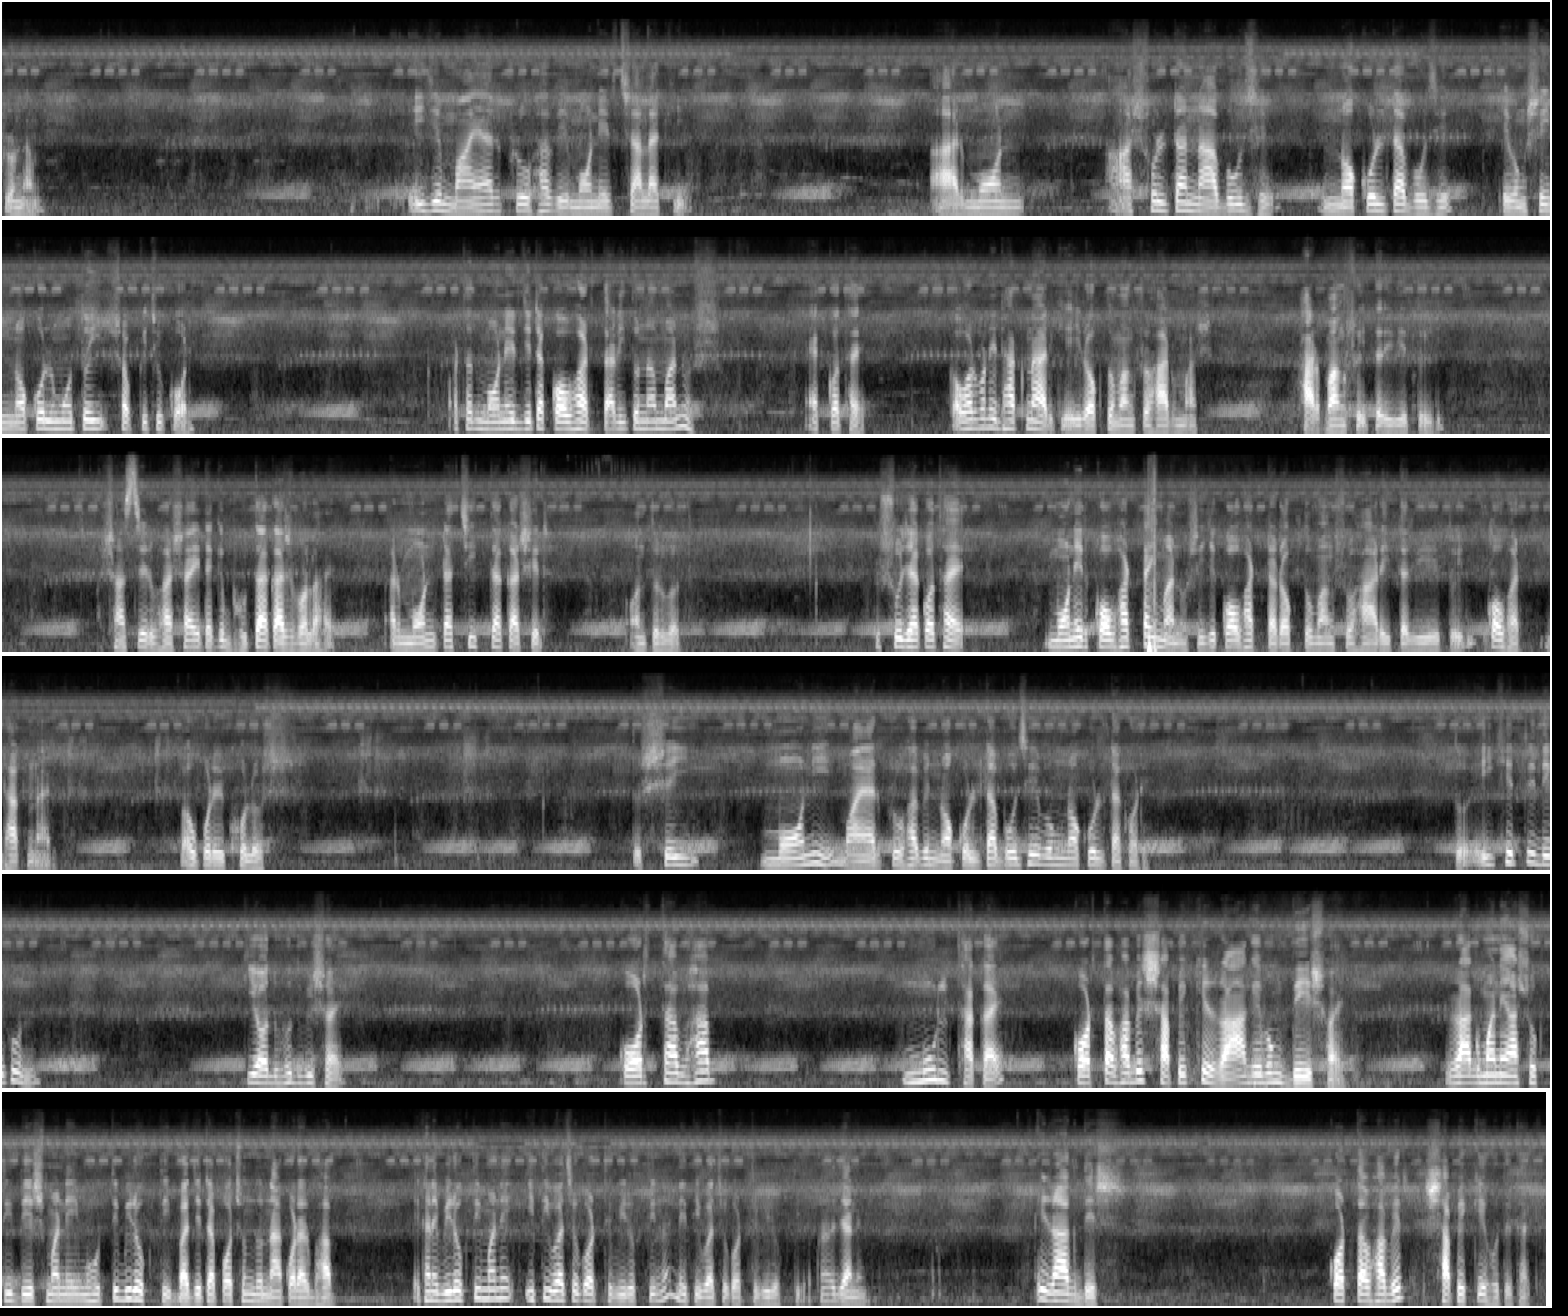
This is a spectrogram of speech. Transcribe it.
প্রণাম। এই যে মায়ার প্রভাবে মনের চালাকি আর মন আসলটা না বুঝে, নকলটা বোঝে এবং সেই নকল মতোই সব কিছু করে। অর্থাৎ মনের যেটা কভার তারই তো নাম মানুষ। এক কথায় কভার মানে ঢাকনা আর কি, এই রক্ত, মাংস, হাড়, মাস। হাড়, মাংস ইত্যাদি দিয়ে তৈরি। শাস্ত্রের ভাষায় এটাকে ভূতাকাশ বলা হয় আর মনটা চিত্তাকাশের অন্তর্গত। সোজা কথায়, মনের কভারটাই মানুষ, এই যে কভারটা, রক্ত, মাংস, হাড় ইত্যাদি দিয়ে তৈরি, কভার, ঢাকনা আর কি, বা উপরের খোলস। তো সেই মনই মায়ার প্রভাবে নকলটা বোঝে এবং নকলটা করে। তো এই ক্ষেত্রে দেখুন, কি অদ্ভুত বিষয়। কর্তাভাব মূল থাকায় কর্তাভাবের সাপেক্ষে রাগ এবং দেশ হয়। রাগ মানে আসক্তি, দেশ মানে এই মুহূর্তে বিরক্তি বা যেটা পছন্দ না করার ভাব। এখানে বিরক্তি মানে ইতিবাচক অর্থে বিরক্তি নয়, নেতিবাচক অর্থে বিরক্তি। আপনারা জানেন। এই রাগ, দেশ। কর্তাভাবের সাপেক্ষে হতে থাকে।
